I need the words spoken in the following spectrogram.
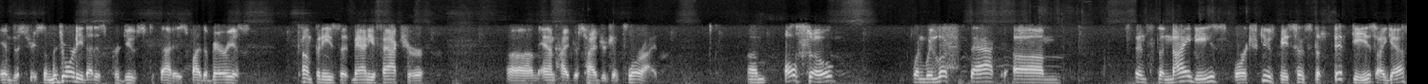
industries. The majority that is produced, that is, by the various companies that manufacture um, anhydrous hydrogen fluoride. Um, also, when we look back um, since the 90s, or excuse me, since the 50s, I guess,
